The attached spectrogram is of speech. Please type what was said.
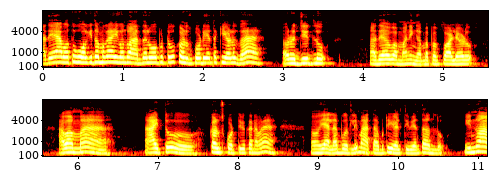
ಅದೇ ಅವತ್ತು ಹೋಗಿದ ಮಗ ಈಗ ಒಂದು ಅರ್ಧಲ್ಲಿ ಹೋಗ್ಬಿಟ್ಟು ಕಳಿಸ್ಕೊಡಿ ಅಂತ ಕೇಳುದ. ಅವ್ರ ಅಜ್ಜಿದ್ಲು ಅದೇ ಅವಮ್ಮ ನಿಂಗಮ್ಮ ಪಪ್ಪ ಒಳ್ಳೆಯವಳು ಅವಮ್ಮ ಆಯಿತು ಕಳ್ಸ್ಕೊಡ್ತೀವಿ ಕಣವ ಎಲ್ಲ ಬರ್ಲಿ ಮಾತಾಡ್ಬಿಟ್ಟು ಹೇಳ್ತೀವಿ ಅಂತ ಅಂದ್ಲು. ಇನ್ನು ಆ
